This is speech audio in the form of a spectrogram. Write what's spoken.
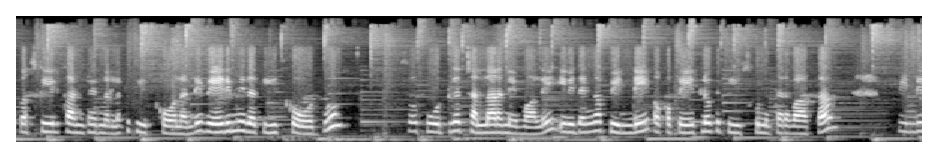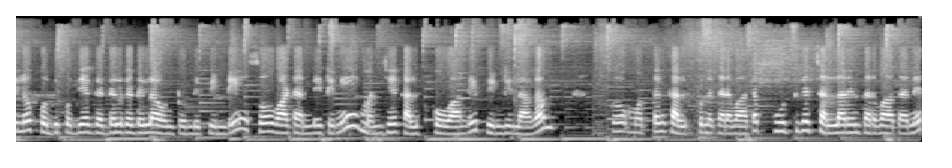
ఒక స్టీల్ కంటైనర్లోకి తీసుకోవాలండి. వేడి మీద తీసుకోవద్దు. సో పూర్తిగా చల్లారనివ్వాలి. ఈ విధంగా పిండి ఒక ప్లేట్లోకి తీసుకున్న తర్వాత పిండిలో కొద్ది కొద్దిగా గడ్డలు గడ్డలా ఉంటుంది పిండి. సో వాటన్నిటిని మంచిగా కలుపుకోవాలి పిండిలాగా. సో మొత్తం కలుపుకున్న తర్వాత పూర్తిగా చల్లారిన తర్వాతనే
